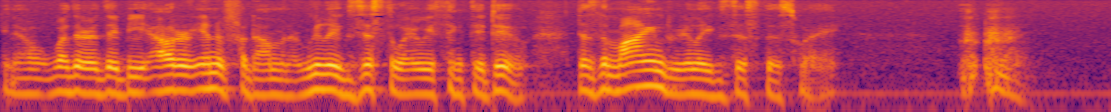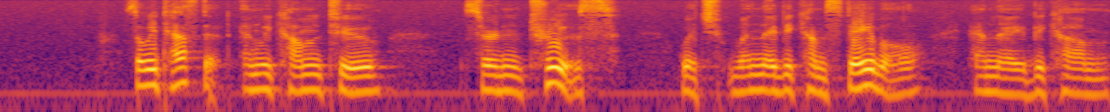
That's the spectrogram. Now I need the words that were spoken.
you know, whether they be out or inner phenomena, really exist the way we think they do? Does the mind really exist this way? so we test it and we come to certain truths which, when they become stable and they become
